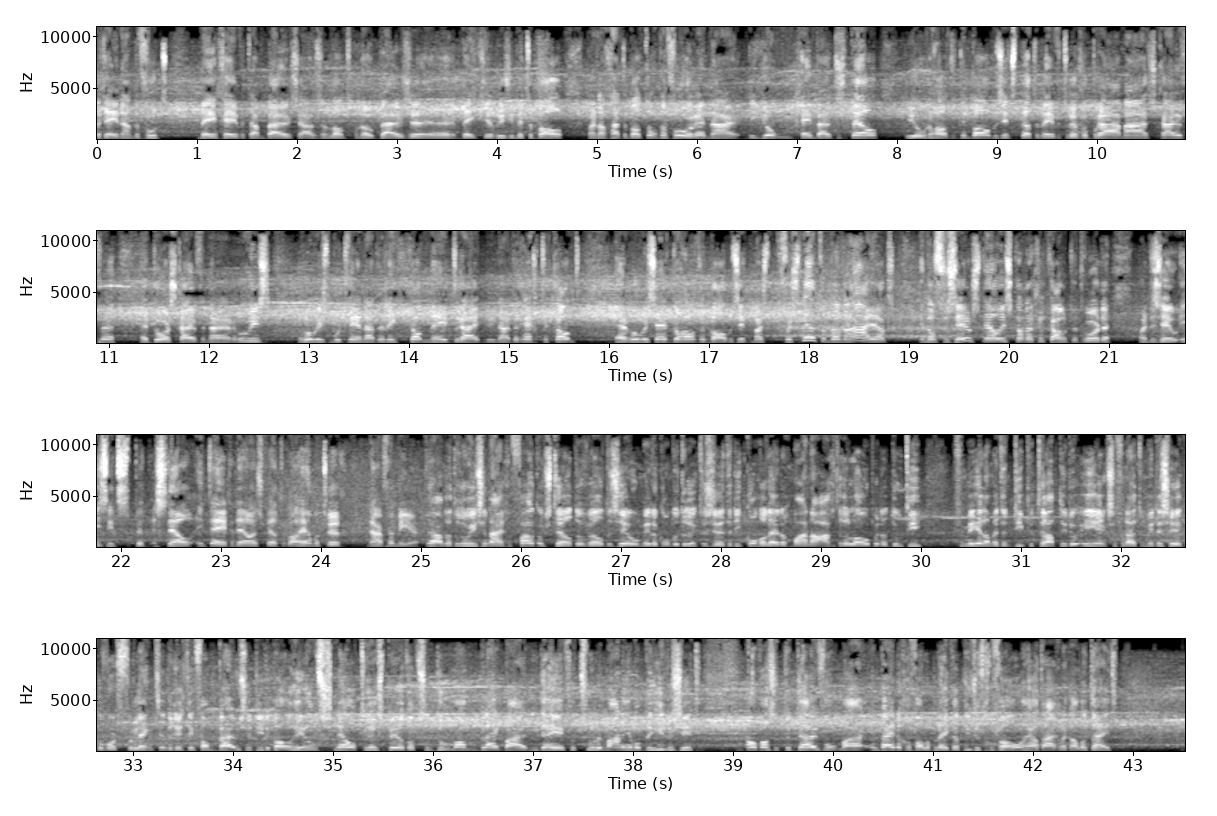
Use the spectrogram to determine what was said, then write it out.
meteen aan de voet. Meegevend aan Buizen, aan zijn landgenoot Buizen. Uh, een beetje ruzie met de bal. Maar dan gaat de bal toch naar voren naar de Jong. Geen buitenspel. De Jong nog altijd in balbezit. Speelt hem even terug op Brama. Schuiven en doorschuiven naar Ruiz. Ruiz moet weer naar de linkerkant. Nee, draait nu naar de rechterkant. En Ruiz heeft nog altijd balbezit. Maar verspeelt hem dan aan Ajax. En als de Zeeuw snel is, kan er gecounterd worden. Maar de Zeeuw is niet snel. Integendeel, hij speelt de bal helemaal terug naar Vermeer. Ja, dat Ruiz zijn eigen fout ook stelt. Door wel de Zeeuw onmiddellijk onder druk te zetten. Die kon alleen nog maar naar achteren lopen. Dat doet hij. Vermeer dan met een diepe trap die door Eriksen vanuit de middencirkel wordt verlengd. In de richting van Buizen die de bal heel snel terugspeelt op zijn doelman. Blijkbaar het idee heeft dat Soleimani hem op de hielen zit. Al was het de duivel, maar in beide gevallen bleek dat niet het geval. Hij had eigenlijk alle tijd.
